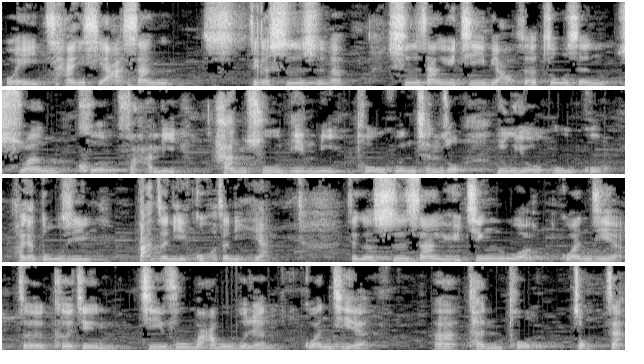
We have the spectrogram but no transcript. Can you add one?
为长夏伤这个湿时呢，湿伤于肌表则周身酸困乏力，汗出黏腻，头昏沉重，如有物裹，好像东西。绑着你，裹着你一样。这个湿伤于经络关节，则可见肌肤麻木不仁，关节啊疼痛肿胀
